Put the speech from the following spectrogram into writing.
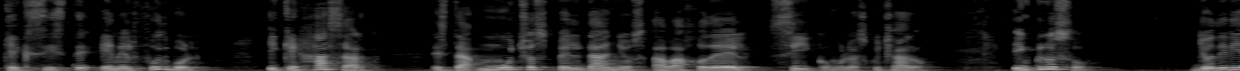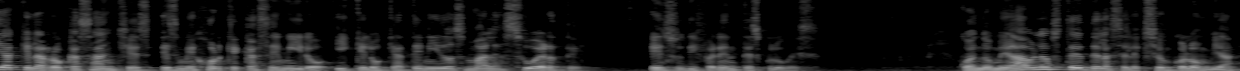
que existe en el fútbol. Y que Hazard está muchos peldaños abajo de él. Sí, como lo ha escuchado. Incluso, yo diría que la Roca Sánchez es mejor que Casemiro y que lo que ha tenido es mala suerte en sus diferentes clubes. Cuando me habla usted de la selección Colombia,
